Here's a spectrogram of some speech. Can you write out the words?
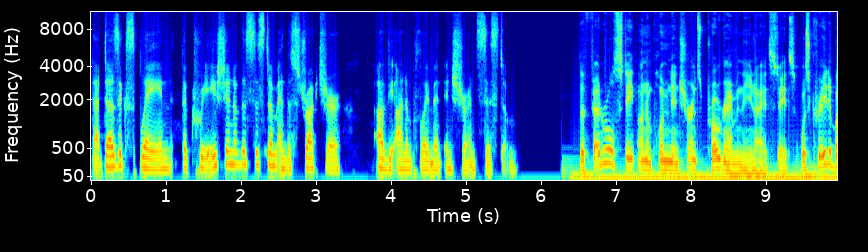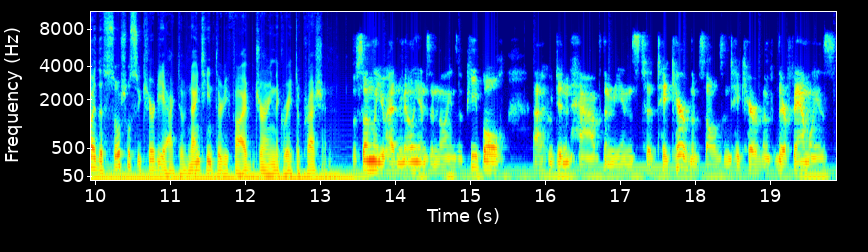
that does explain the creation of the system and the structure of the unemployment insurance system. The federal state unemployment insurance program in the United States was created by the Social Security Act of 1935 during the Great Depression. So suddenly you had millions and millions of people uh, who didn't have the means to take care of themselves and take care of them, their families.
